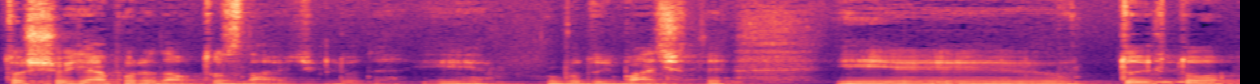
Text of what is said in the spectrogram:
То, що я передав, то знають люди. І будуть бачити. І той, хто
